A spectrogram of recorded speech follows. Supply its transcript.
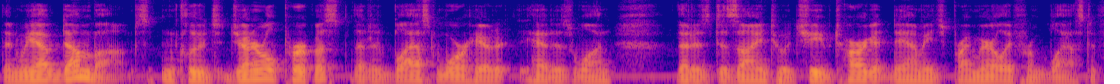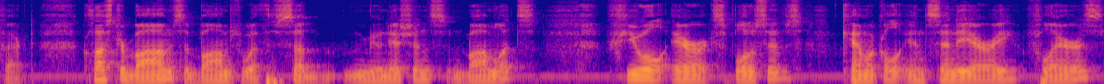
Then we have dumb bombs. Includes general purpose, that a blast warhead is one that is designed to achieve target damage primarily from blast effect. Cluster bombs, the bombs with submunitions and bomblets. Fuel air explosives, chemical incendiary flares,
